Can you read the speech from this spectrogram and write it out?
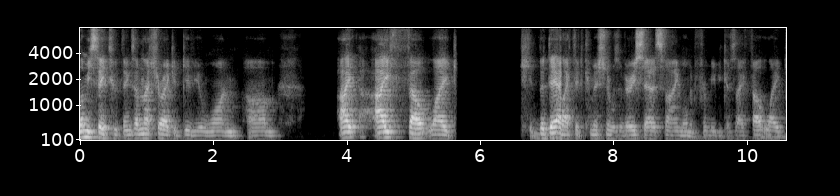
let me say two things. I'm not sure I could give you one. Um, I I felt like the day I elected commissioner was a very satisfying moment for me because I felt like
